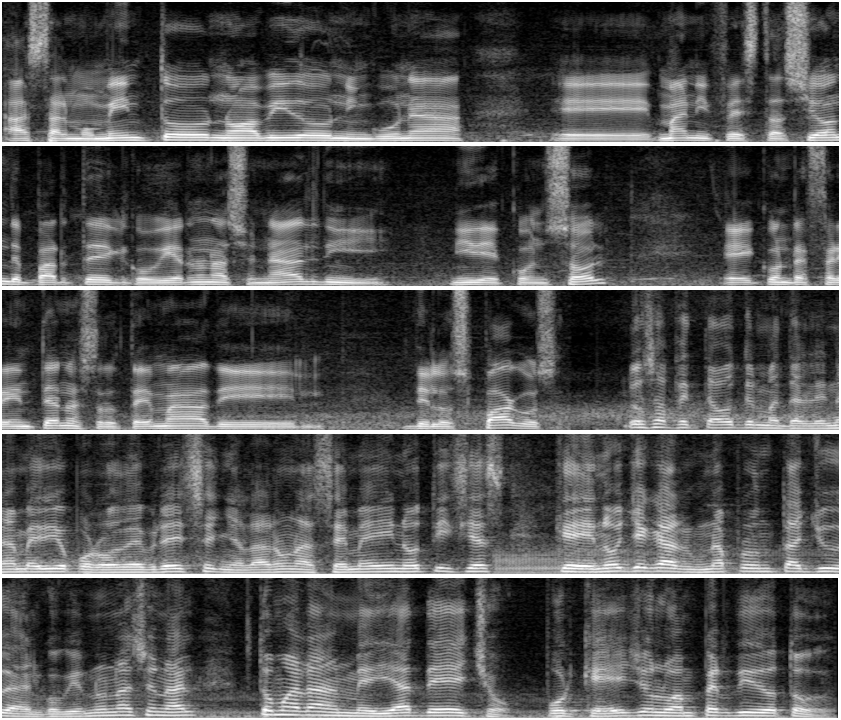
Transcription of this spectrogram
hasta el momento no ha habido ninguna eh, manifestación de parte del gobierno nacional ni, ni de Consol eh, con referente a nuestro tema de, de los pagos. Los afectados del Magdalena Medio por Odebrecht señalaron a CMI Noticias que de no llegar una pronta ayuda del gobierno nacional tomarán medidas de hecho porque ellos lo han perdido todo.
